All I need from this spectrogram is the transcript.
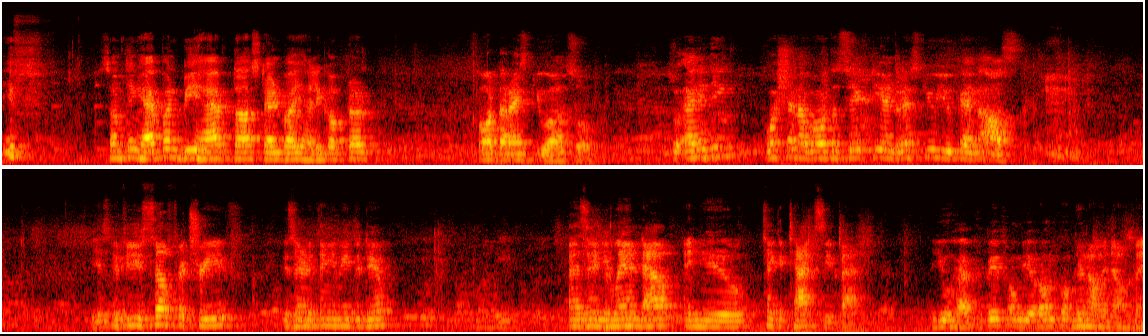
If something happen, we have the standby helicopter for the rescue also. So anything question about the safety and rescue you can ask. Yes. If you self-retrieve, is there anything you need to do? As in you land out and you take a taxi back? You have to pay from your own pocket. No, no, I know, but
